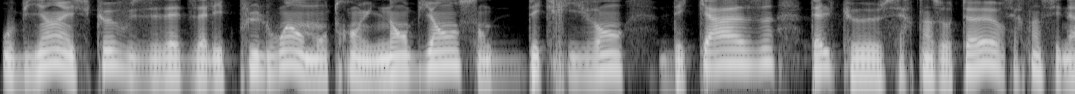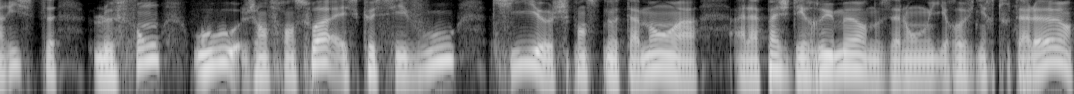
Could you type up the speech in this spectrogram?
ou bien est-ce que vous êtes allé plus loin en montrant une ambiance, en décrivant des cases telles que certains auteurs, certains scénaristes le font, ou Jean-François, est-ce que c'est vous qui, euh, je pense notamment à, la page des rumeurs, nous allons y revenir tout à l'heure,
